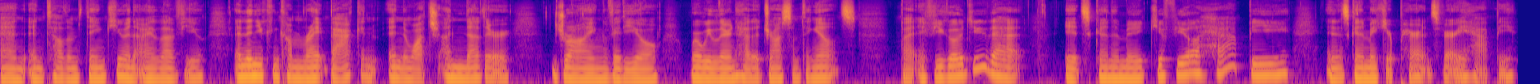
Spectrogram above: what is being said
and and tell them thank you and I love you. And then you can come right back and, and watch another drawing video where we learn how to draw something else. But if you go do that, it's going to make you feel happy and it's going to make your parents very happy.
